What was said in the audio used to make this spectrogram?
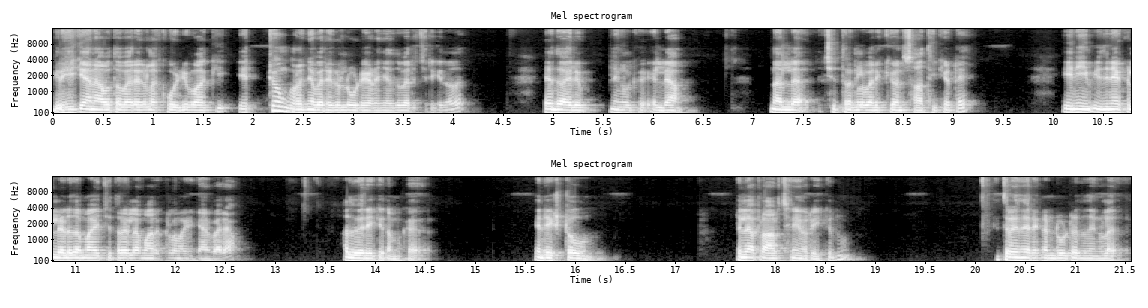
ഗ്രഹിക്കാനാവാത്ത വരകളൊക്കെ ഒഴിവാക്കി ഏറ്റവും കുറഞ്ഞ വരകളിലൂടെയാണ് ഞാനത് വരച്ചിരിക്കുന്നത്. എന്തായാലും നിങ്ങൾക്ക് എല്ലാം നല്ല ചിത്രങ്ങൾ വരയ്ക്കുവാൻ സാധിക്കട്ടെ. ഇനിയും ഇതിനേക്കാൾ ലളിതമായ ചിത്രകലാ മാർഗങ്ങളുമായി ഞാൻ വരാം. അതുവരേക്ക് നമുക്ക് എന്റെ ഇഷ്ടവും എല്ലാ പ്രാർത്ഥനയും അറിയിക്കുന്നു. ഇത്രയും നേരം കണ്ടുകൊണ്ടിരുന്ന നിങ്ങൾ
